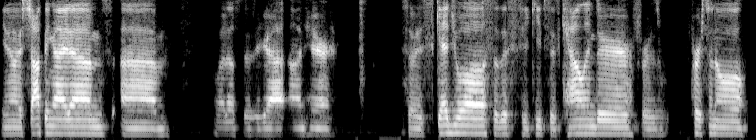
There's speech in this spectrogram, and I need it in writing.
you know, his shopping items. Um, what else does he got on here? So his schedule. So this he keeps his calendar for his personal,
